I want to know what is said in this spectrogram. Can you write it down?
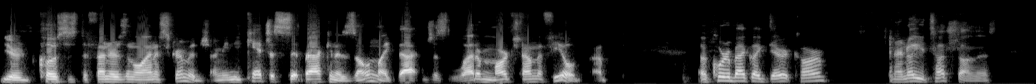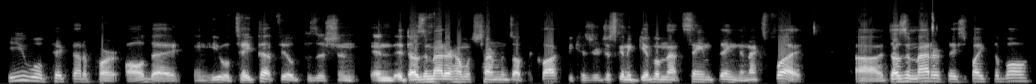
your closest defenders in the line of scrimmage. I mean, you can't just sit back in a zone like that and just let them march down the field. A, a quarterback like Derek Carr, and I know you touched on this, he will pick that apart all day and he will take that field position. And it doesn't matter how much time runs off the clock because you're just going to give them that same thing the next play. Uh, it doesn't matter if they spike the ball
